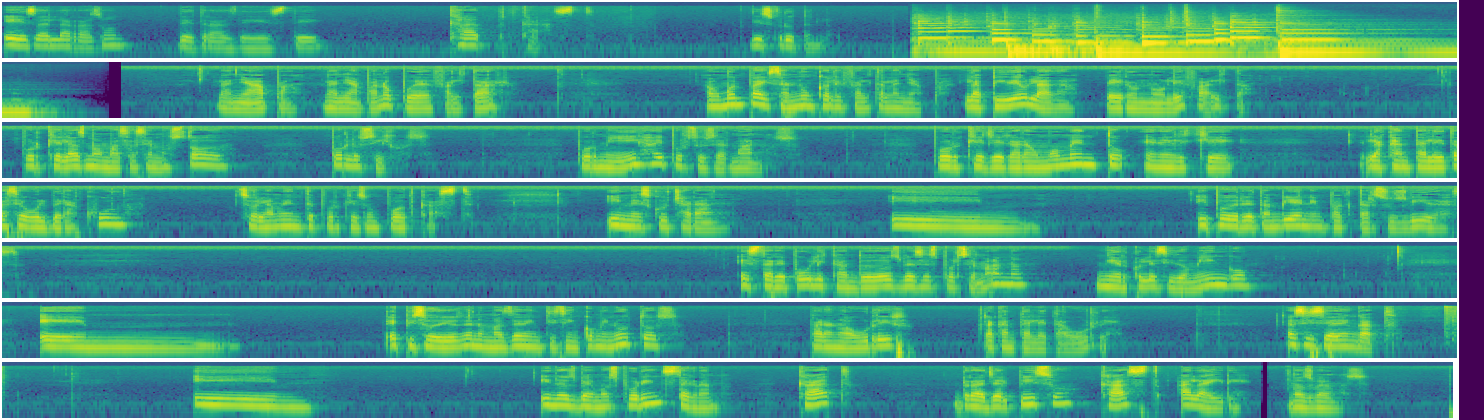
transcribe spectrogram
Esa es la razón detrás de este podcast. Disfrútenlo. La ñapa, la ñapa no puede faltar. A un buen paisa nunca le falta la ñapa. La pide o la da, pero no le falta. ¿Por qué las mamás hacemos todo? Por los hijos. Por mi hija y por sus hermanos porque llegará un momento en el que la cantaleta se volverá cool solamente porque es un podcast y me escucharán y, y podré también impactar sus vidas. Estaré publicando dos veces por semana, miércoles y domingo. Eh, episodios de no más de 25 minutos para no aburrir. La cantaleta aburre. Así sea de un gato. Y, y nos vemos por Instagram. Cat, raya al piso, cast al aire. Nos vemos.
